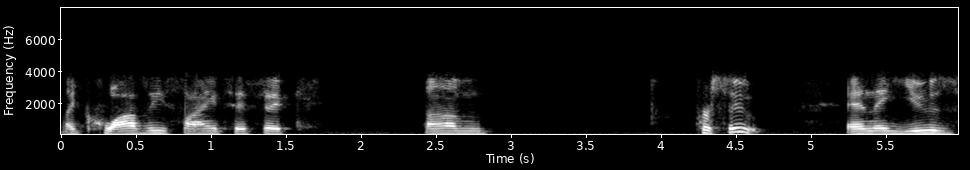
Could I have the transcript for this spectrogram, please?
like quasi scientific um, pursuit. And they used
